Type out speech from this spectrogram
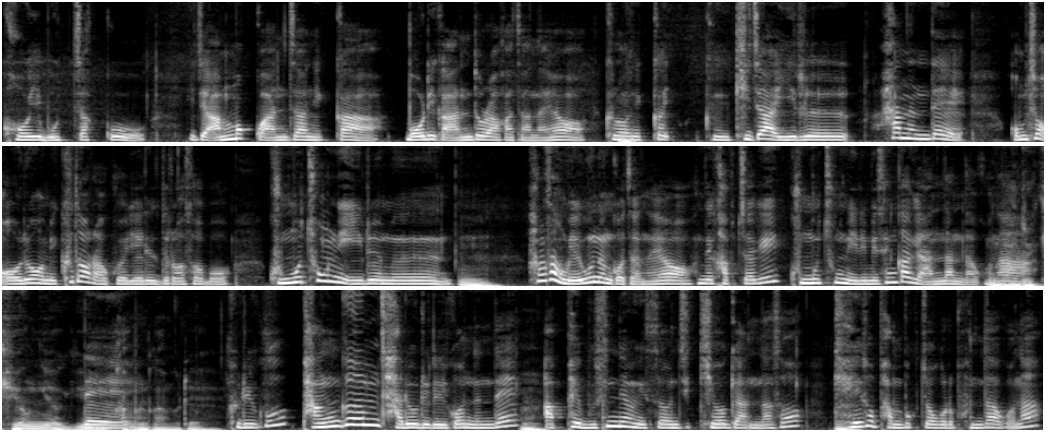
거의 못 잤고 이제 안 먹고 안 자니까 머리가 안 돌아가잖아요. 그러니까 그 기자 일을 하는데 엄청 어려움이 크더라고요. 예를 들어서 뭐 국무총리 이름은 음. 항상 외우는 거잖아요. 근데 갑자기 국무총리 이름이 생각이 안 난다거나 맞아 기억력이 네. 가물가물해. 그리고 방금 자료를 읽었는데 앞에 무슨 내용이 있었는지 기억이 안 나서 계속 반복적으로 본다거나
